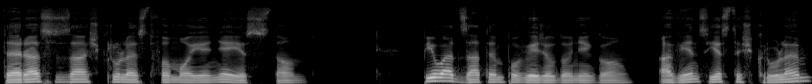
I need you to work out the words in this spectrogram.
Teraz zaś królestwo moje nie jest stąd. Piłat zatem powiedział do niego: A więc jesteś królem?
